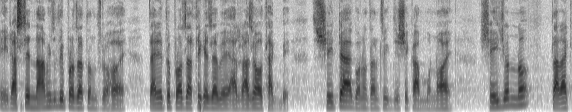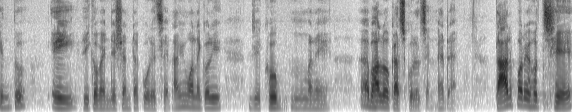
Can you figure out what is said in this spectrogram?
এই রাষ্ট্রের নামই যদি প্রজাতন্ত্র হয় তাহলে তো প্রজা থেকে যাবে আর রাজাও থাকবে। সেইটা গণতান্ত্রিক দেশে কাম্য নয়। সেই জন্য তারা কিন্তু এই রিকমেন্ডেশনটা করেছেন। আমি মনে করি যে খুব মানে ভালো কাজ করেছেন এটা তারপরে হচ্ছে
